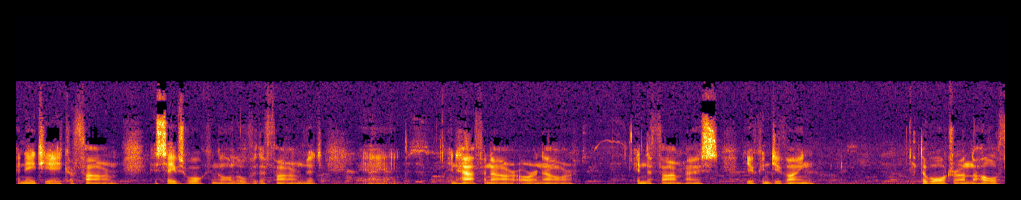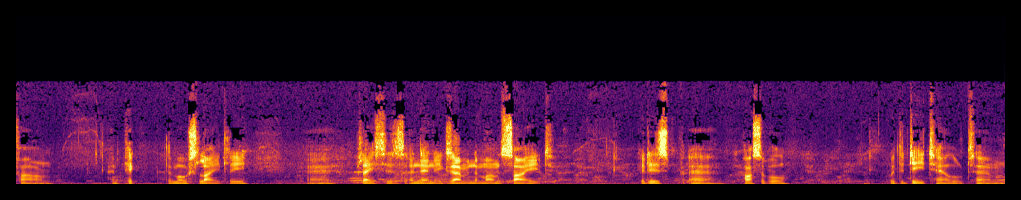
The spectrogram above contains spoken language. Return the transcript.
an 80 acre farm, it saves walking all over the farm. That uh, in half an hour or an hour in the farmhouse, you can divine the water on the whole farm and pick the most likely uh, places and then examine them on site. It is uh, possible with a detailed um,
